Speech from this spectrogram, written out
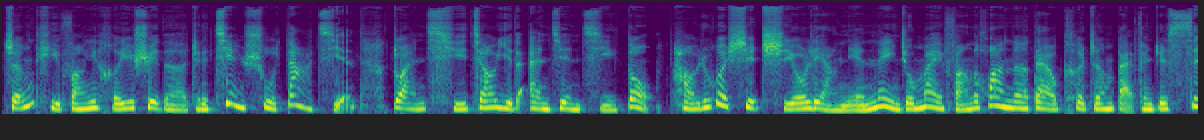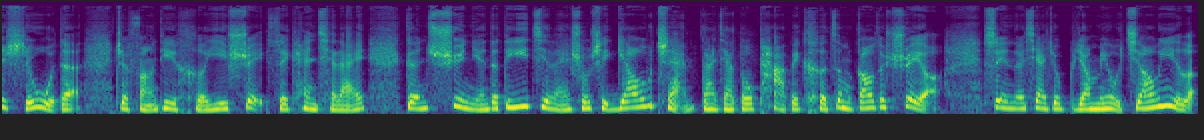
整体房地合一税的这个件数大减，短期交易的案件急动。好，如果是持有两。年内你就卖房的话呢，带要课征百分之四十五的这房地合一税，所以看起来跟去年的第一季来说是腰斩，大家都怕被课这么高的税哦，所以呢现在就比较没有交易了。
